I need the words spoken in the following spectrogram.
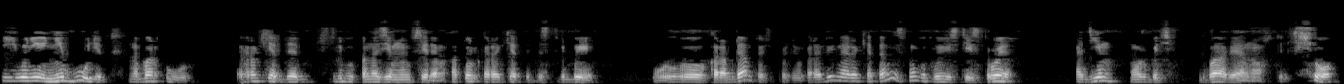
и у нее не будет на борту ракет для стрельбы по наземным целям, а только ракеты для стрельбы кораблям, то есть противокорабельные ракеты, они смогут вывести из строя один, может быть, два авианосца. Все.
